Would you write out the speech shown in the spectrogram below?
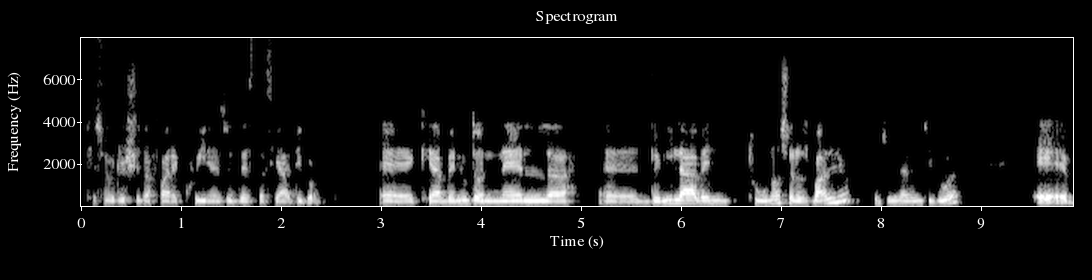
che sono riuscito a fare qui nel sud-est asiatico, eh, che è avvenuto nel eh, 2021, se non sbaglio, o 2022. E,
